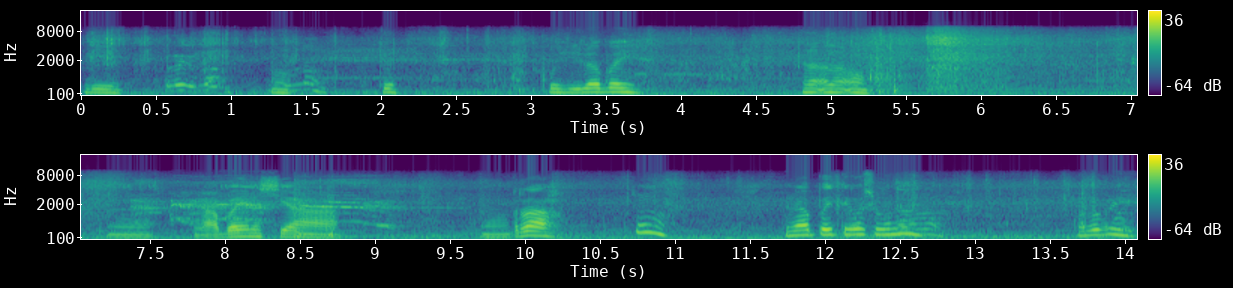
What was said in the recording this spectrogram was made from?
đi. Tu kuhi lao bay. Anak anak Oh, labay na siya. Tara. Tara. Pinapay tiwas una. Marabi.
